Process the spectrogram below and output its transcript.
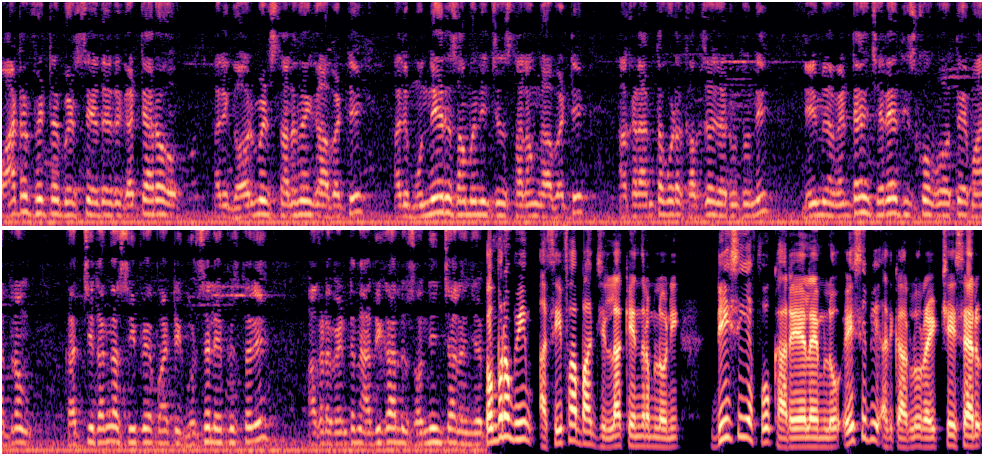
వాటర్ ఫిల్టర్ బెడ్స్ ఏదైతే కట్టారో అది గవర్నమెంట్ స్థలమే కాబట్టి అది మున్నేరు సంబంధించిన స్థలం కాబట్టి అక్కడ అంతా కూడా కబ్జా జరుగుతుంది. దీని మీద వెంటనే చర్య తీసుకోకపోతే మాత్రం ఖచ్చితంగా సిపిఐ పార్టీ గుడిసెలేపిస్తుంది. అక్కడ వెంటనే అధికారులు స్పందించాలని చెప్పి కొమరం భీం ఆసిఫాబాద్ జిల్లా కేంద్రంలోని డీసీఎఫ్ఓ కార్యాలయంలో ఏసీబీ అధికారులు రైడ్ చేశారు.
